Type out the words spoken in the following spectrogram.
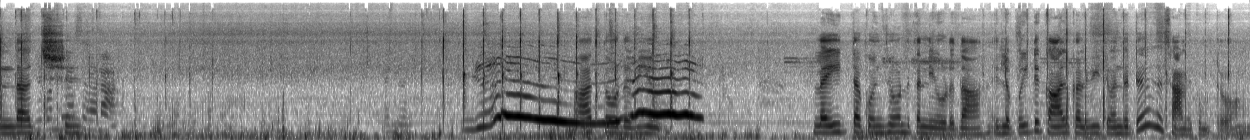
வந்தாச்சு. ஆத்தோட வியூ லைட்டாக கொஞ்சோண்டு தண்ணி ஓடுதா? இதில் போயிட்டு கால் கழுவிட்டு வந்துட்டு சாமி கும்பிட்டுருவாங்க.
